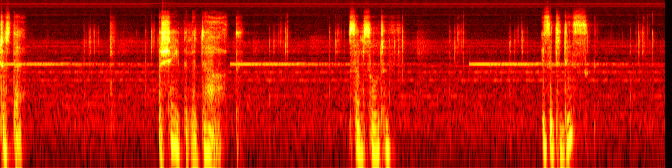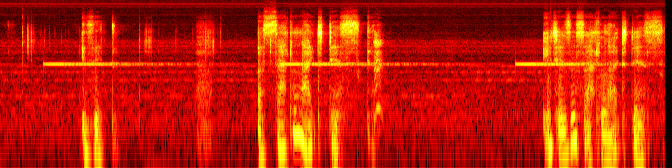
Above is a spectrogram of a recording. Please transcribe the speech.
Just there. A shape in the dark. Some sort of. Is it a disc? Is it a satellite disc? It is a satellite disk.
